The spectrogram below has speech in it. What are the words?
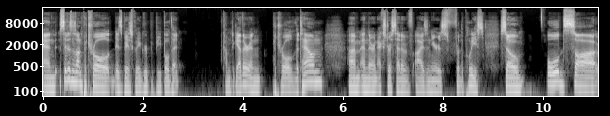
And Citizens on Patrol is basically a group of people that come together and patrol the town, um, and they're an extra set of eyes and ears for the police. So Olds saw,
